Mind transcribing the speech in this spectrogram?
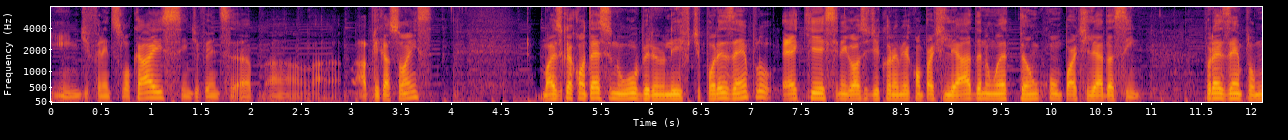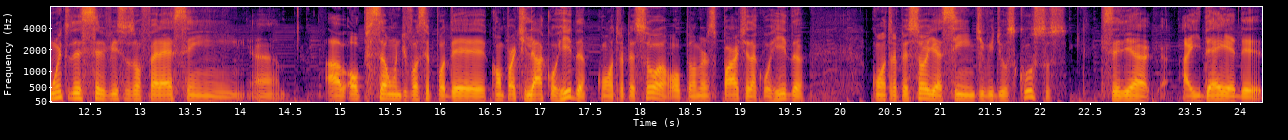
em diferentes locais, em diferentes a, a, aplicações. Mas o que acontece no Uber e no Lyft, por exemplo, é que esse negócio de economia compartilhada não é tão compartilhado assim. Por exemplo, muitos desses serviços oferecem uh, a opção de você poder compartilhar a corrida com outra pessoa, ou pelo menos parte da corrida com outra pessoa, e assim dividir os custos, que seria a ideia de,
